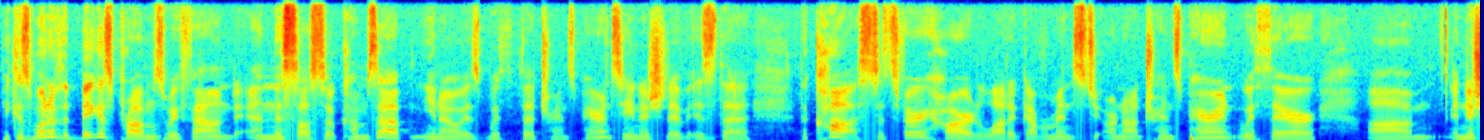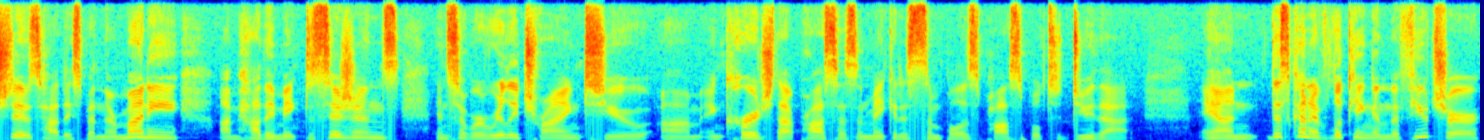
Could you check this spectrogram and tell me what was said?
Because one of the biggest problems we found, and this also comes up, you know, is with the transparency initiative, is the, the cost. It's very hard. A lot of governments do, are not transparent with their um, initiatives, how they spend their money, um, how they make decisions. And so we're really trying to um, encourage that process and make it as simple as possible to do that. And this kind of looking in the future,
